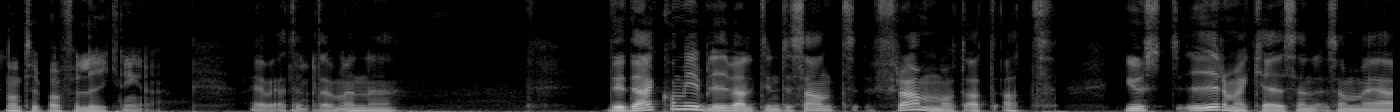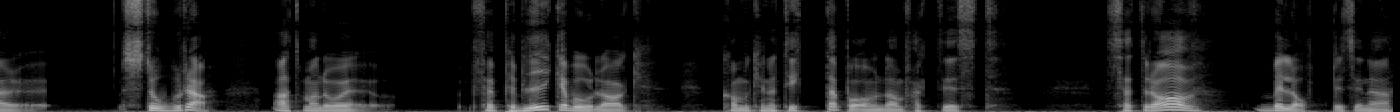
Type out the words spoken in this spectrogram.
Någon typ av förlikning. Jag vet inte, ja. men eh, det där kommer ju bli väldigt intressant framåt att, att just i de här casen som är stora, att man då för publika bolag kommer kunna titta på om de faktiskt sätter av belopp i sina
